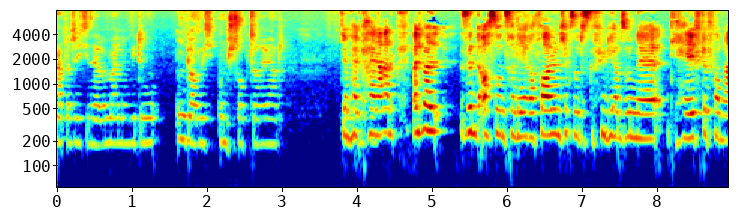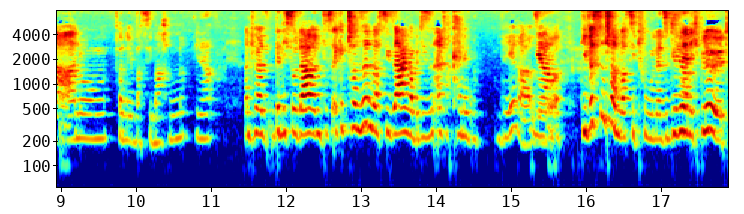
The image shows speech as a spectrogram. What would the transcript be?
hab natürlich dieselbe Meinung wie du. Unglaublich unstrukturiert. Die haben halt keine Ahnung. Manchmal sind auch so unsere Lehrer vorne und ich habe so das Gefühl, die haben so eine die Hälfte von einer Ahnung von dem, was sie machen. Ja. Manchmal bin ich so da und das ergibt schon Sinn, was sie sagen, aber die sind einfach keine guten Lehrer. So. Ja. Die wissen schon, was sie tun. Also die sind Ja. ja nicht blöd.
